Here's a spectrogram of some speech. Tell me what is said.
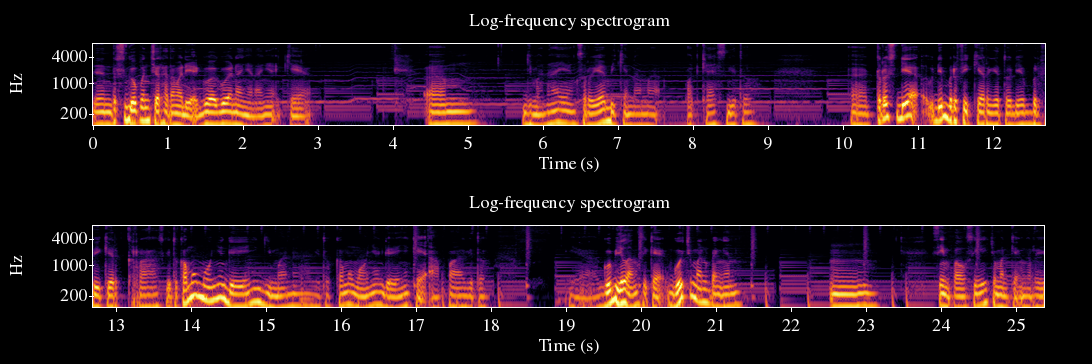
dan terus gue pun curhat sama dia. Gue gue nanya-nanya kayak um, gimana yang seru ya bikin nama podcast gitu? Uh, terus dia dia berpikir gitu dia berpikir keras gitu. Kamu maunya gayanya gimana gitu? Kamu maunya gayanya kayak apa gitu? Ya gue bilang sih kayak gue cuman pengen hmm, simpel sih cuman kayak ngeri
